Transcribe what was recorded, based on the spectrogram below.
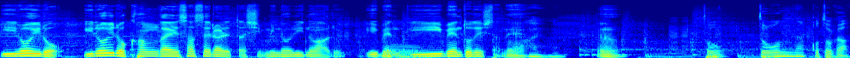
いろいろいろいろ考えさせられたし実りのあるイベントいいイベントでしたね。はいはい、うん。どどんなことが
